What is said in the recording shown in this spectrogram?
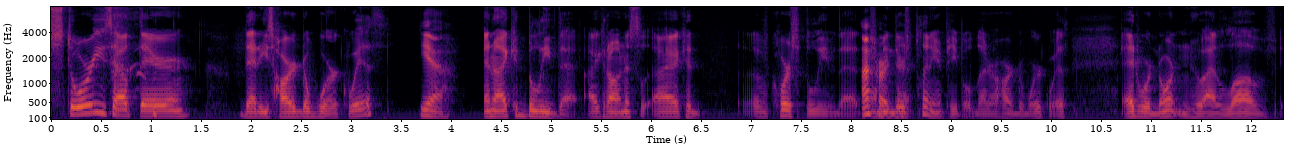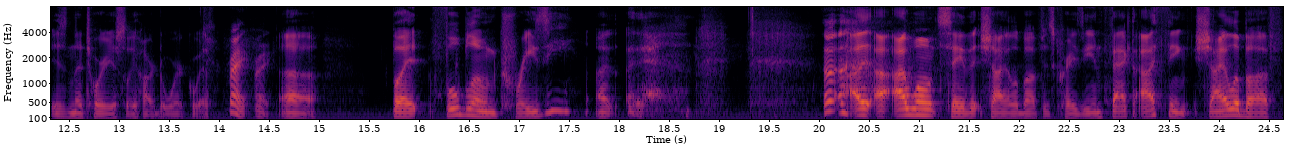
stories out there that he's hard to work with. Yeah, and I could believe that. I could honestly, I could, of course, believe that. I've I heard mean, there's that. plenty of people that are hard to work with. Edward Norton, who I love, is notoriously hard to work with. right, right. Uh, but full blown crazy, I, Uh, I, I, I won't say that Shia LaBeouf is crazy. In fact, I think Shia LaBeouf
